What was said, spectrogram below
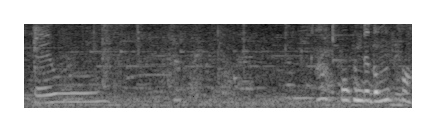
새우. 어 근데 너무 커.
